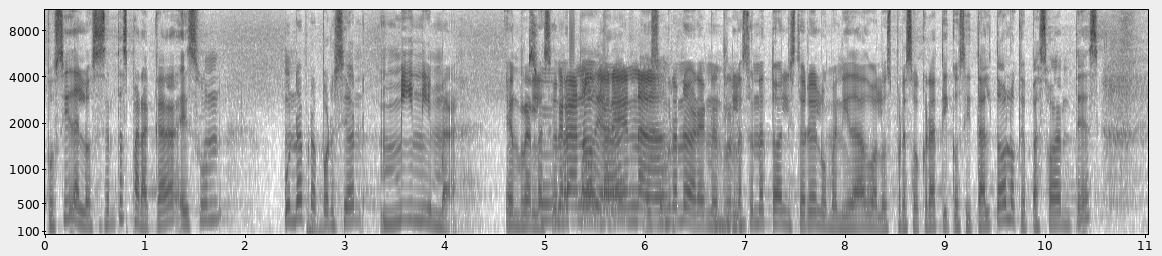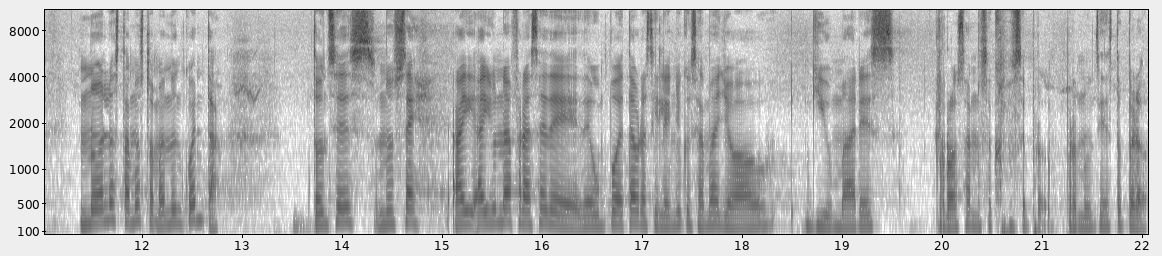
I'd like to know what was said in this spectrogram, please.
pues sí, de los 60 para acá es un, una proporción mínima en relación es un grano de arena. Es un grano de arena en relación a toda la historia de la humanidad o a los presocráticos y tal, todo lo que pasó antes, no lo estamos tomando en cuenta. Entonces, no sé, hay, hay una frase de, de, un poeta brasileño que se llama Joao Guimares Rosa, no sé cómo se pronuncia esto, pero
